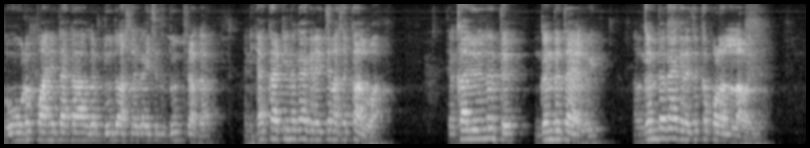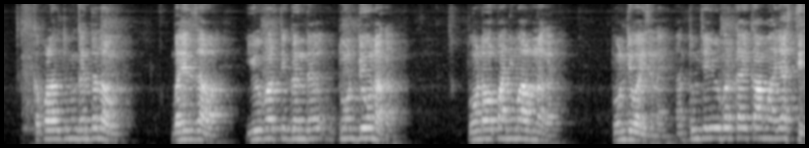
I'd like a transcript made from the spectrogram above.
थोडं पाणी टाका. अगर दूध असलं गायचं तर दूध टाका. आणि ह्या काठीनं काय करायचं? त्याला असं कालवा. त्या कालवल्यानंतर गंध तयार होईल. आणि गंध काय करायचं? कपाळाला लावायचं. कपाळाला तुम्ही गंध लावून बाहेर जावा. युवर ते गंध तोंड देऊ नका. तोंडावर पाणी मारू नका. तोंड दिवायचं नाही. आणि तुमच्या युवर काही काम असतील.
